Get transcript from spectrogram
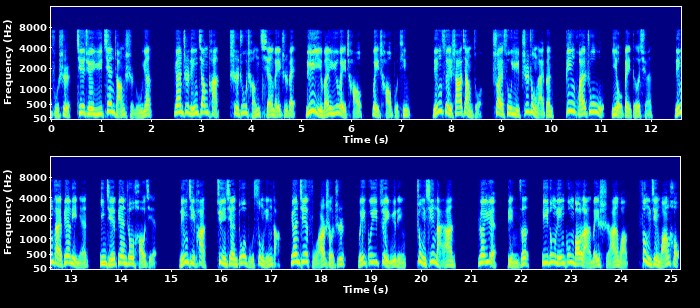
府事皆决于监长史卢渊。渊之临江畔，赤诸城前为之备。吕以闻于魏朝，魏朝不听。灵遂杀将佐，率粟裕之众来奔，兵怀诸物，已有备得权。灵在边历年，因结边州豪杰。灵既叛，郡县多捕宋灵党，渊皆抚而赦之，违规罪于灵，众心乃安。闰月丙子，立东陵公保览为始安王，奉敬王后，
